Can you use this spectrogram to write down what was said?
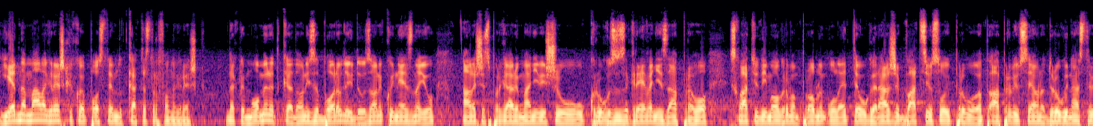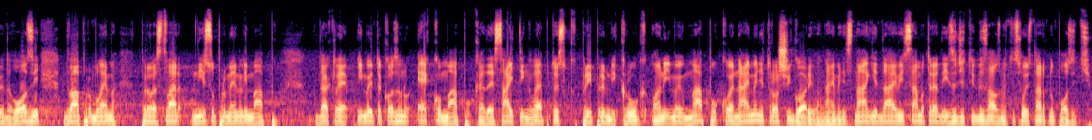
jedna mala greška koja postaje katastrofalna greška. Dakle, moment kada oni zaboravljaju da za one koji ne znaju, Aleš Espargaro je manje više u krugu za zagrevanje zapravo, shvatio da ima ogroman problem, uleteo u garaže, bacio svoju prvu Apriliju, seo na drugu i nastavio da vozi. Dva problema. Prva stvar, nisu promenili mapu. Dakle, imaju takozvanu eko mapu, kada je sighting lap, to je pripremni krug, oni imaju mapu koja najmanje troši goriva, najmanje snage daje, vi samo treba da izađete i da zauzmete svoju startnu poziciju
